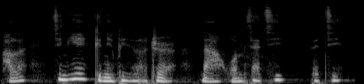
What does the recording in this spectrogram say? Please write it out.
好了，今天跟您分享到这儿，那我们下期再见。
